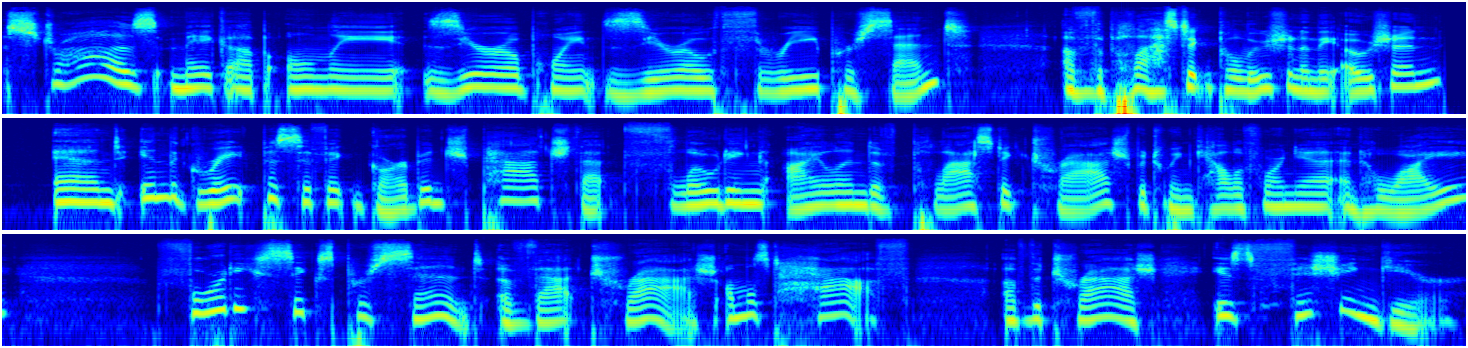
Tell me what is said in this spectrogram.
straws make up only 0.03% of the plastic pollution in the ocean. And in the Great Pacific Garbage Patch, that floating island of plastic trash between California and Hawaii, 46% of that trash, almost half of the trash, is fishing gear.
